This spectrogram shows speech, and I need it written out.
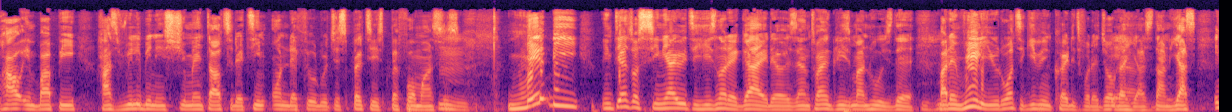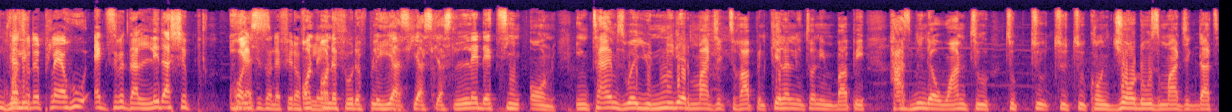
how Mbappe has really been instrumental to the team on the field with respect to his performances, Mm. maybe in terms of seniority, he's not a guy. There is Antoine Griezmann who is there. But then really, you'd want to give him credit for the job that Mm-hmm. He has done. He has In terms really of the player who exhibit that leadership qualities Yes, on the field of on, play. on the field of play. He has, he has he has led the team on in times where you needed magic to happen. Kylian Lottin Mbappe has been the one to to to to to conjure those magic that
